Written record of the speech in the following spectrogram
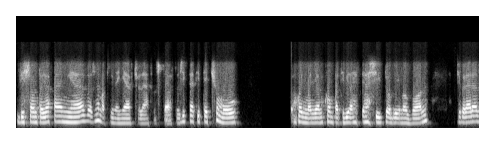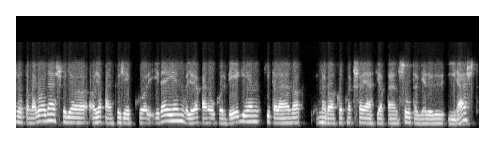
Viszont a japán nyelv az nem a kínai nyelvcsaládhoz tartozik, tehát itt egy csomó, hogy mondjam, kompatibilitási probléma van, és akkor erre ez lett a megoldás, hogy a, a japán középkor idején, vagy a japán ókor végén kitalálnak, megalkotnak saját japán szótagjelölő írást,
